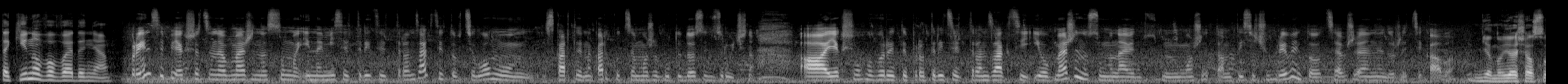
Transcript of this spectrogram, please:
такі нововведення. В принципі, якщо це не обмежена сума і на місяць 30 транзакцій, то в цілому з карти на картку це може бути досить зручно. А якщо говорити про 30 транзакцій і обмежену суму, навіть ну, може там тисячу гривень, то це вже не дуже цікаво. Не, ну я сейчас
